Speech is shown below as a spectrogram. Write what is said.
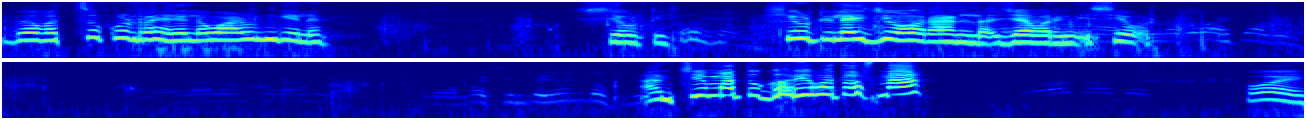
गवत चुकून राहिलेलं वाळून गेलं. शेवटी. शेवटीला जेवर आणलं जेवारीने शेवट. आणि चिमा तू घरी होतास ना? होय.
